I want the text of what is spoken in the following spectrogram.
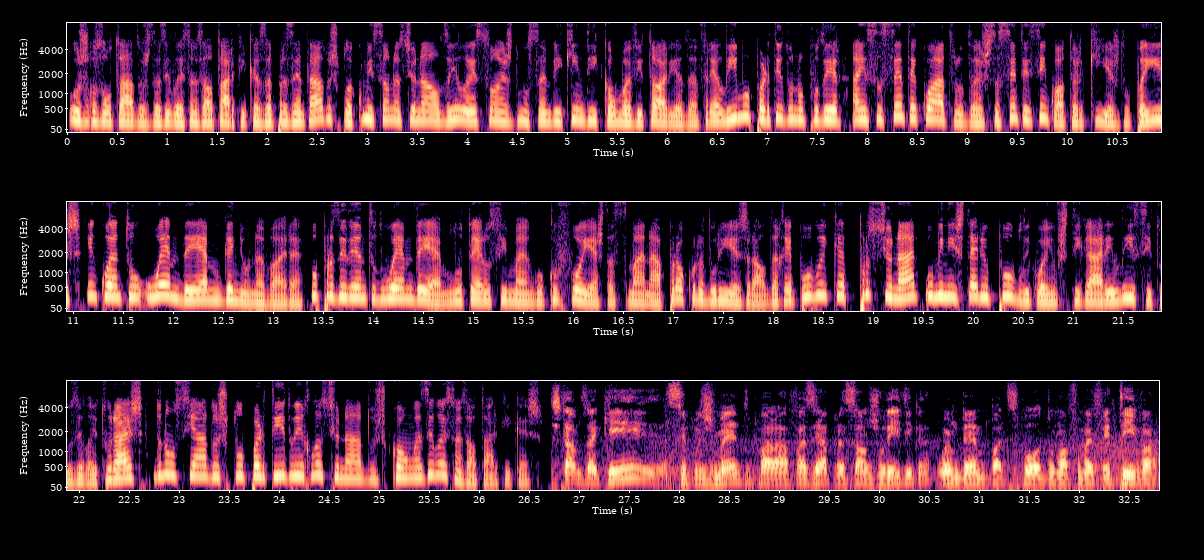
Os resultados das eleições autárquicas apresentados pela Comissão Nacional de Eleições de Moçambique indicam uma vitória da Frelimo, partido no poder em 64 das 65 autarquias do país, enquanto o MDM ganhou na beira. O presidente do MDM, Lutero Simango, que foi esta semana à Procuradoria-Geral da República pressionar o Ministério Público a investigar ilícitos eleitorais denunciados pelo partido e relacionados com as eleições autárquicas. Estamos aqui simplesmente para fazer a pressão jurídica. O MDM participou de uma forma efetiva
